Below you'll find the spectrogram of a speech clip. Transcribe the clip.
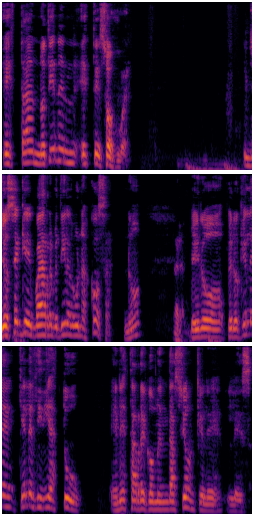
están, no tienen este software. Yo sé que vas a repetir algunas cosas, ¿no? Pero, pero ¿qué, les dirías tú en esta recomendación que les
